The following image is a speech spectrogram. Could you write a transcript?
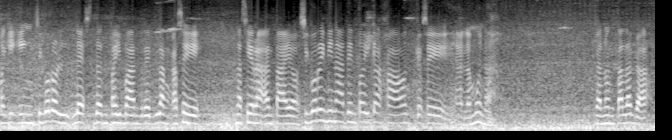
magiging siguro less than 500 lang kasi nasiraan tayo siguro hindi natin to i-count kasi alam mo na ganun talaga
